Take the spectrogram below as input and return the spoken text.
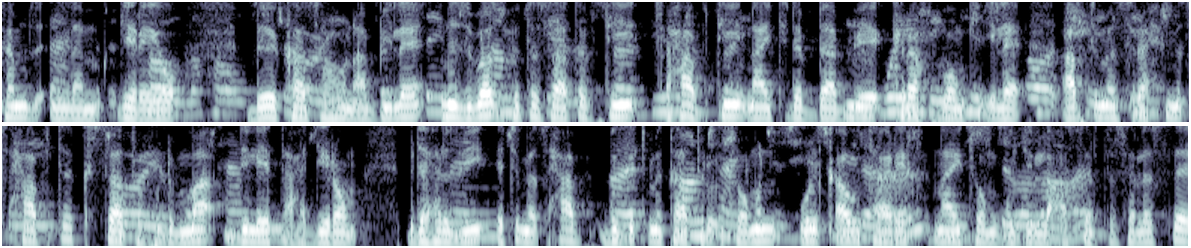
ከም ዝእለም ገይረዮ። ብካሳሁን ኣቢለ ንዝበዝሑ ተሳተፍቲ ጸሓፍቲ ናይቲ ደብዳቤ ክረኽቦም ክኢለ። ኣብቲ መስርሕ ምጽሓፍት ክሳተፉ ድማ ድሌት ኣሕዲሮም። ብድሕርዚ እቲ መጽሓፍ ብግጥምታት ርእሶምን ውልቃዊ ታሪኽ ናይቶም ጉጅለ ዓሰርተ ሰለስተ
